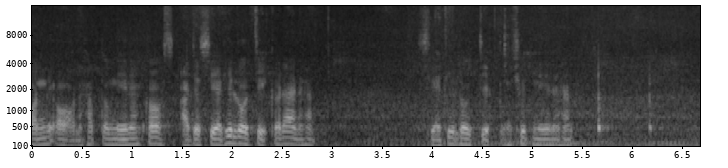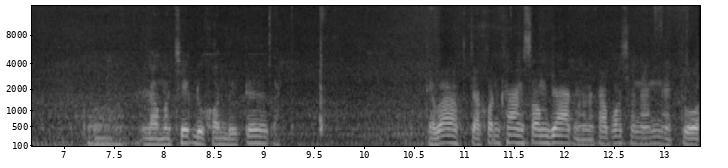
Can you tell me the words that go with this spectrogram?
on ไม่ออกนะครับ ตรงนี้นะก็อาจจะเสียที่โลจิกก็ได้นะครับ เสียที่โลจิกตรงชุดนี้นะครับเรามาเช็คดูคอนเวอร์เตอร์กันแต่ว่าจะค่อนข้างซ่อมยากหน่อยนะครับ เพราะฉะนั้นเนี่ยตัว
